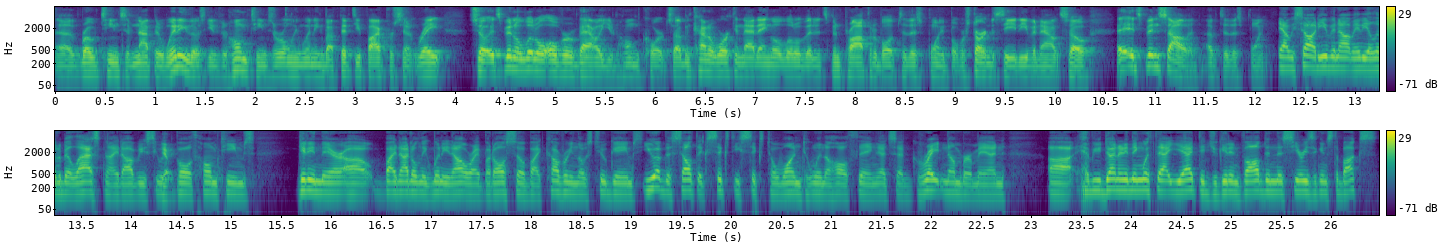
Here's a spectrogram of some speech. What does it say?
uh, road teams have not been winning those games, but home teams are only winning about 55% rate. So it's been a little overvalued home court. So I've been kind of working that angle a little bit. It's been profitable up to this point, but we're starting to see it even out. So it's been solid up to this point. Yeah, we saw it even out maybe a little bit last night. Obviously, with both home teams getting there uh, by not only winning outright but also by covering those two games. You have the Celtics sixty-six to one to win the whole thing. That's a great number, man. Uh, have you done anything with that yet? Did you get involved in this series against the Bucks?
